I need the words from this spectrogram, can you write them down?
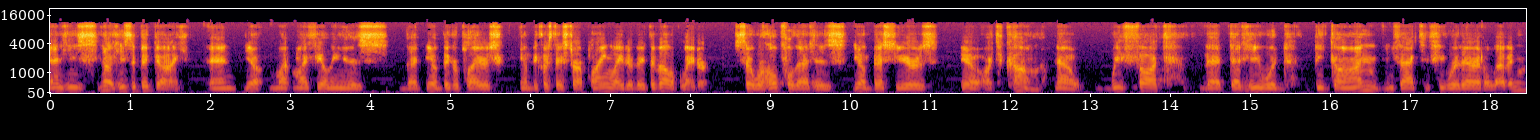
And he's, you know, he's a big guy. And you know, my, my feeling is that you know bigger players, you know, because they start playing later, they develop later. So we're hopeful that his you know best years you know are to come. Now we thought that that he would be gone. In fact, if he were there at 11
